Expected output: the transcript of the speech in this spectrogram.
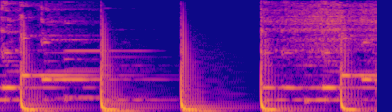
Thank you.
